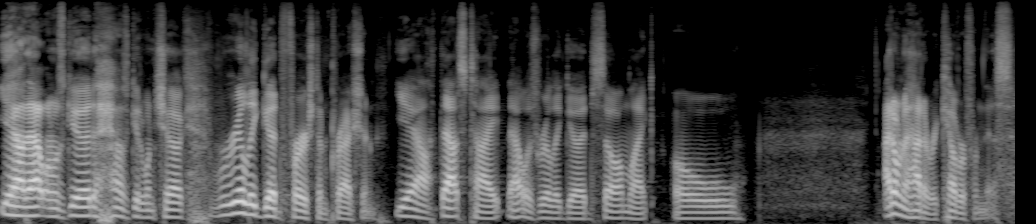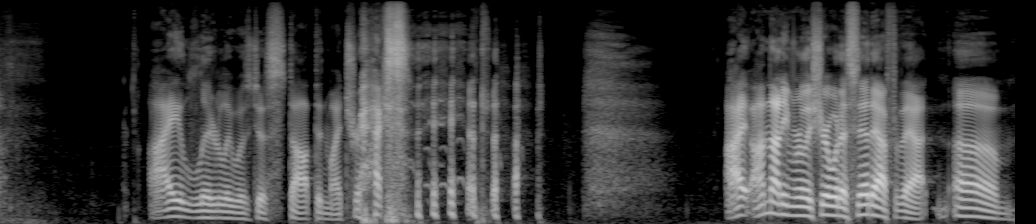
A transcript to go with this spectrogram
Yeah, that one was good. That was a good one, Chuck. Really good first impression. Yeah, that's tight. That was really good. So I'm like, oh, I don't know how to recover from this. I literally was just stopped in my tracks. and, uh, I, I'm not even really sure what I said after that. Um,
